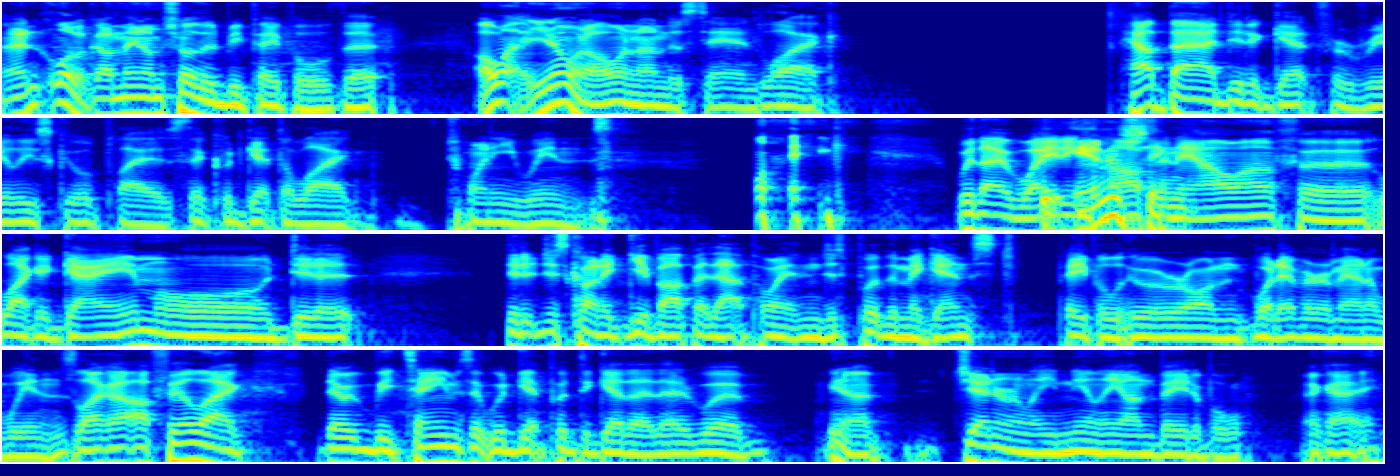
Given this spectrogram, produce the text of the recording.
And look, I mean, I'm sure there'd be people that I want. You know what I want to understand? Like, how bad did it get for really skilled players that could get to like 20 wins? like, were they waiting half an hour for like a game, or did it did it just kind of give up at that point and just put them against people who were on whatever amount of wins? Like, I I feel like there would be teams that would get put together that were, you know, generally nearly unbeatable. Okay.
